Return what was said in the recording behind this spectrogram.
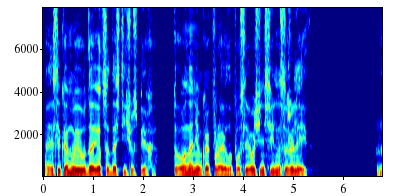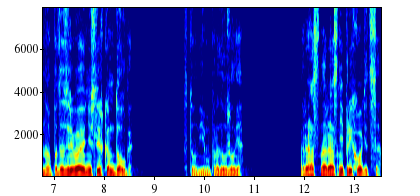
А если кому и удается достичь успеха, то он о нем, как правило, после очень сильно сожалеет. Но, подозреваю, не слишком долго. В тон ему продолжил я. Раз на раз не приходится,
